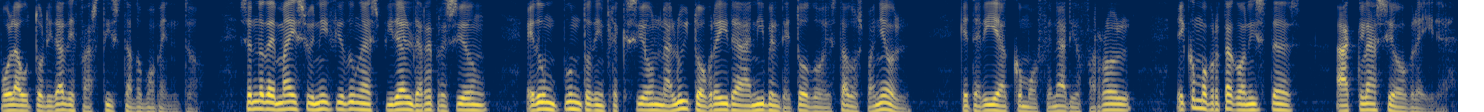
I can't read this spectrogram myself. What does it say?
pola autoridade fascista do momento sendo ademais o inicio dunha espiral de represión e dun punto de inflexión na luita obreira a nivel de todo o Estado español, que tería como escenario Ferrol e como protagonistas a clase obreira.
